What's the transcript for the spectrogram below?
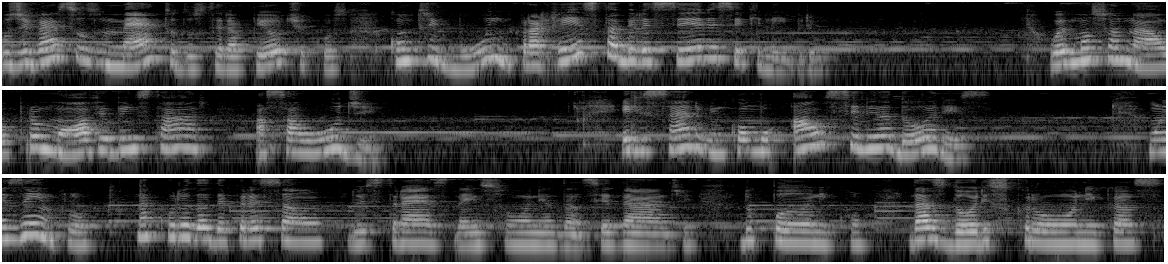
Os diversos métodos terapêuticos contribuem para restabelecer esse equilíbrio. O emocional promove o bem-estar, a saúde. Eles servem como auxiliadores. Um exemplo, na cura da depressão, do estresse, da insônia, da ansiedade, do pânico, das dores crônicas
